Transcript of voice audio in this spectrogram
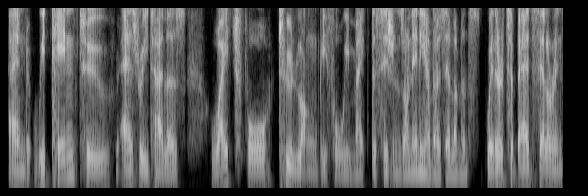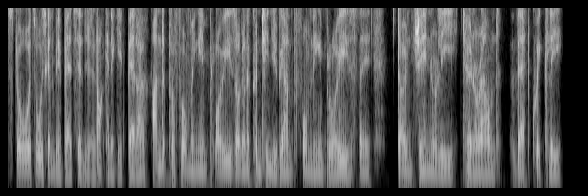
And we tend to, as retailers, wait for too long before we make decisions on any of those elements. Whether it's a bad seller in store, it's always going to be a bad seller. Yeah. It's not going to get better. Underperforming employees are going to continue to be underperforming employees. They don't generally turn around that quickly.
